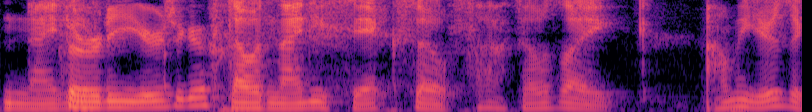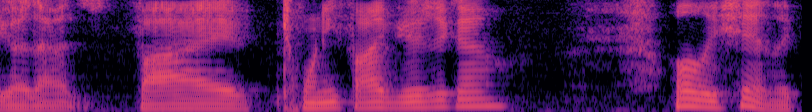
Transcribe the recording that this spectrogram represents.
90, thirty years ago. That was 96. So, fuck, that was like, how many years ago? That was five, 25 years ago? Holy shit. Like,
